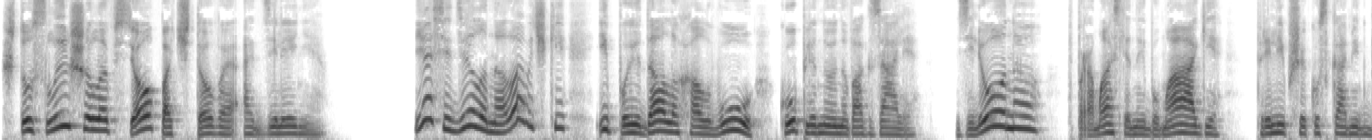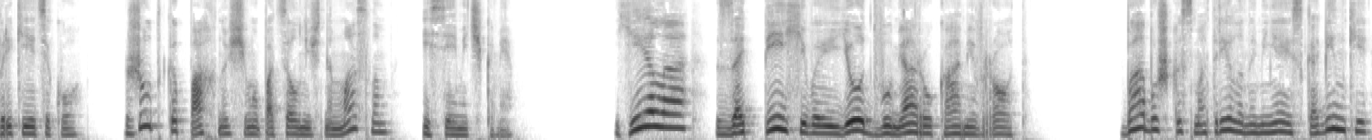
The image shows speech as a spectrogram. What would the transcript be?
что слышала все почтовое отделение. Я сидела на лавочке и поедала халву, купленную на вокзале, зеленую, в промасленной бумаге, прилипшей кусками к брикетику, жутко пахнущему подсолнечным маслом и семечками. Ела, запихивая ее двумя руками в рот. Бабушка смотрела на меня из кабинки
